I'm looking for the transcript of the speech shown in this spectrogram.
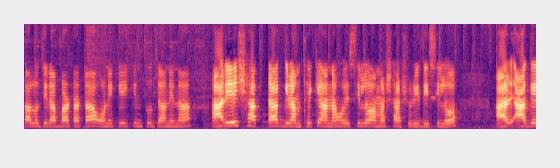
কালো জিরা বাটাটা অনেকেই কিন্তু জানে না। আর এই শাকটা গ্রাম থেকে আনা হয়েছিল, আমার শাশুড়ি দিছিল। আর আগে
